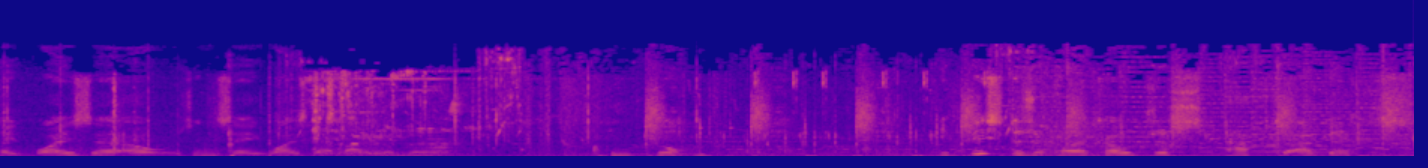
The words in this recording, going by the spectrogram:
Wait, why is there? Oh, I was gonna say, why is there a barrier there? I can jump. If this doesn't work, I'll just have to, I guess,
